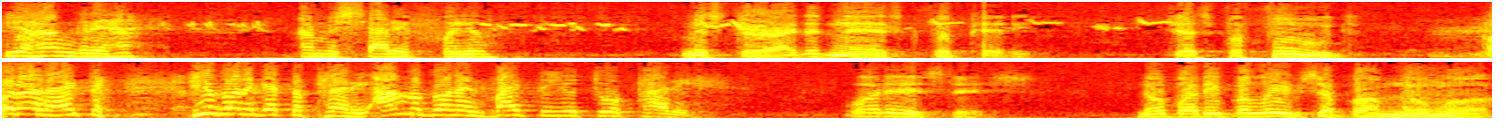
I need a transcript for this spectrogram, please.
you hungry, huh? I'm sorry for you. Mister, I didn't ask for pity. Just for food. Well, all right. You're going to get the plenty. I'm going to invite you to a party. What is this? Nobody believes a bum no more.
